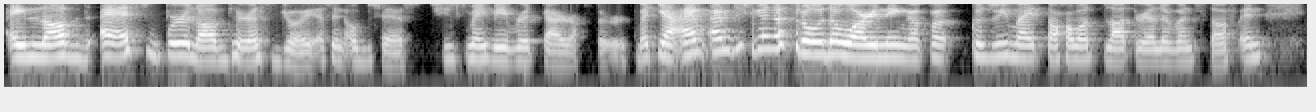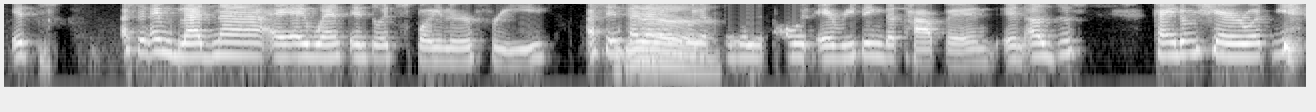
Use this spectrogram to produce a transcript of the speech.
I loved, I super loved her as Joy, as an obsessed. She's my favorite character. But yeah, I'm, I'm just gonna throw the warning uh, up because we might talk about plot relevant stuff. And it's, as in, I'm glad na I, I went into it spoiler free. As in, talagang Yeah. gulat na gulat ako with everything that happened. And I'll just kind of share what we,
